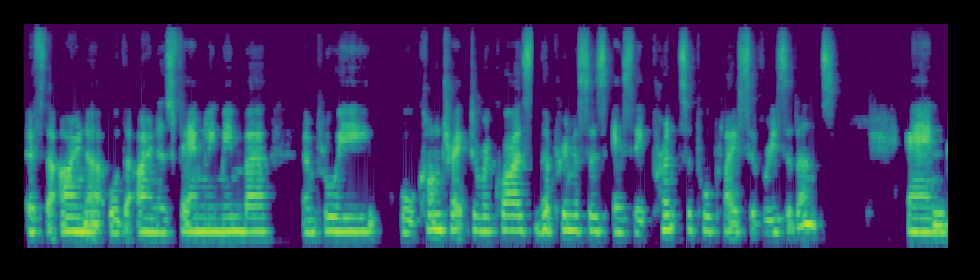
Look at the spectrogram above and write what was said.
if the owner or the owner's family member, employee, or contractor requires the premises as their principal place of residence and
